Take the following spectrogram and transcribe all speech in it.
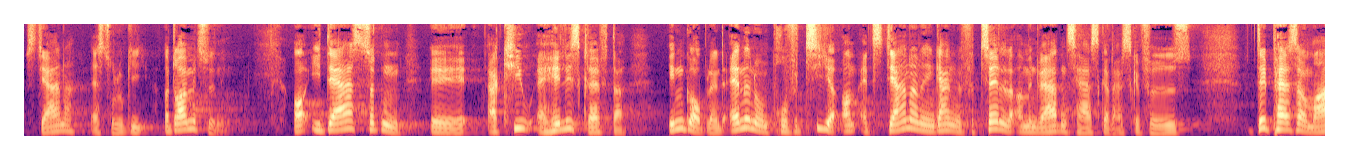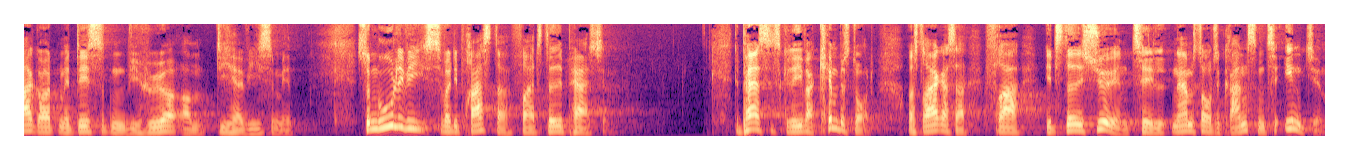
stjerner, astrologi og drømmetydning. Og i deres sådan, øh, arkiv af helligskrifter indgår blandt andet nogle profetier om, at stjernerne engang vil fortælle om en verdenshersker, der skal fødes. Det passer jo meget godt med det, sådan, vi hører om de her vise mænd. Så muligvis var de præster fra et sted i Persien. Det persiske rige var kæmpestort og strækker sig fra et sted i Syrien til nærmest over til grænsen til Indien.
